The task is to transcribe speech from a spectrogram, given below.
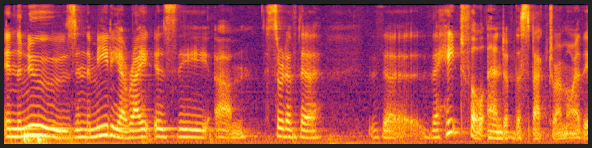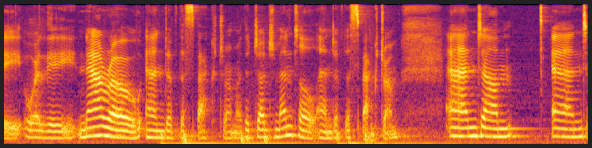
in the news, in the media, right, is the um, sort of the the the hateful end of the spectrum or the or the narrow end of the spectrum or the judgmental end of the spectrum. And um, and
